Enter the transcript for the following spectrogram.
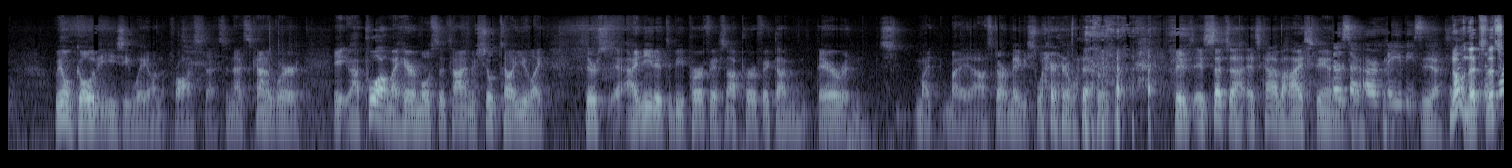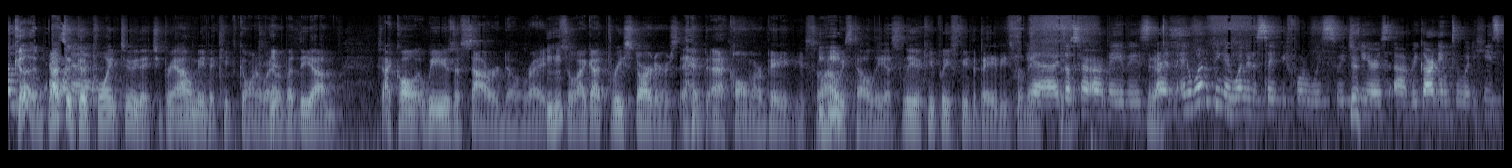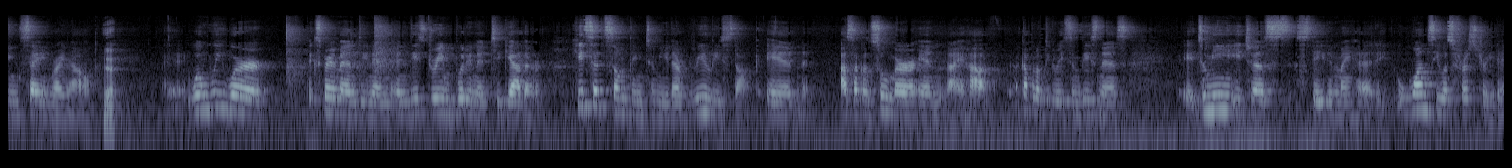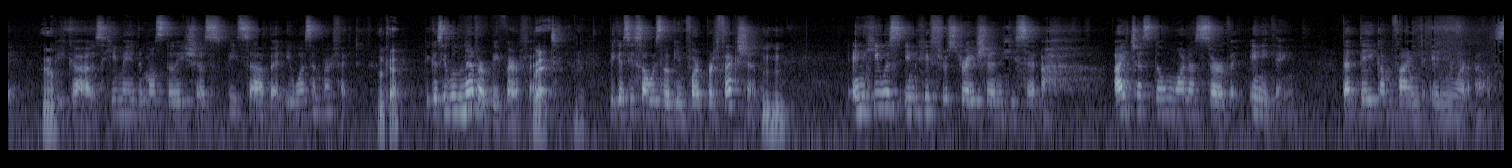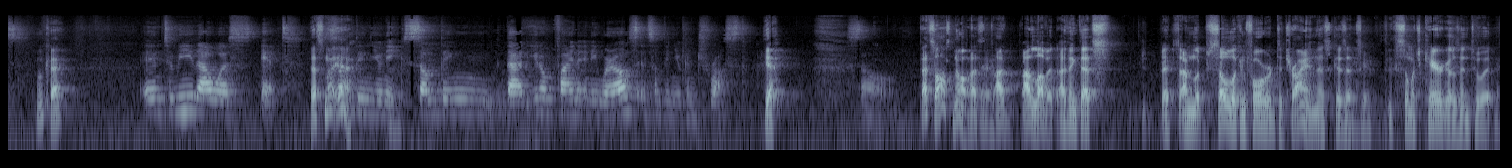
we don't go the easy way on the process, and that's kind of where it, I pull out my hair most of the time, and she'll tell you like, "There's I need it to be perfect. It's not perfect. I'm there, and my my I'll start maybe swearing or whatever. But there's, it's such a it's kind of a high standard. Those are to- our babies. yeah. no, that's But that's good. thing I That's a good point too that you bring. I don't mean to keep going or whatever, but the um, I call it. We use a sourdough, right? Mm-hmm. So I got three starters, and I call them our babies. So Mm-hmm. I always tell Lia, Lia, can you please feed the babies for me? Yeah, those are our babies. Yeah. And, and one thing I wanted to say before we switch Yeah. gears uh, regarding to what he's been saying right now. Yeah, Uh, when we were experimenting and, and this dream putting it together, he said something to me that really stuck. And as a consumer, and I have a couple of degrees in business, it, to me, it just stayed in my head. Once he was frustrated Yeah. because he made the most delicious pizza, but it wasn't perfect. okay, Because he will never be perfect. Right. Because he's always looking for perfection. hmm And he was in his frustration, he said, "Ah, I just don't want to serve anything that they can find anywhere else. okay. And to me, that was it. That's not yeah. something unique, something that you don't find anywhere else, and something you can trust. Yeah, So, that's awesome. No, that's Yeah. I, I love it. I think that's that's I'm look, so looking forward to trying this because it's Thank so much care goes into it.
